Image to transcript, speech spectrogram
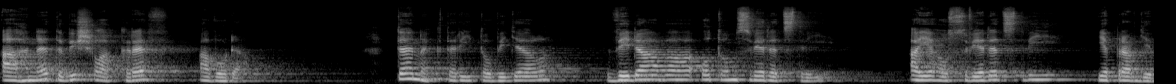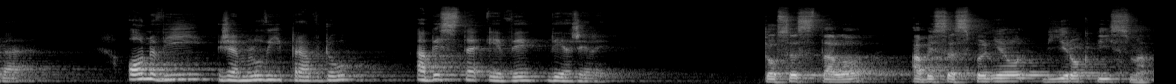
a hned vyšla krev a voda. Ten, který to viděl, vydává o tom svědectví a jeho svědectví je pravdivé. On ví, že mluví pravdu, abyste i vy věřili. To se stalo, aby se splnil výrok písma.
